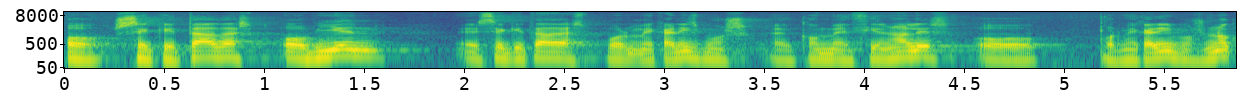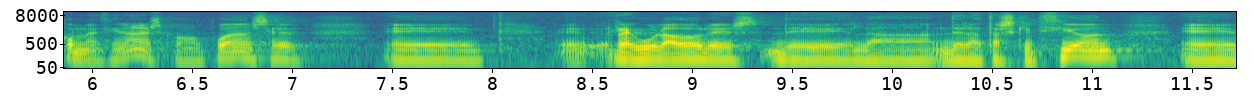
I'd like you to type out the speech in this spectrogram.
o sequetadas o bien sequetadas por mecanismos convencionales o por mecanismos no convencionales, como puedan ser eh, eh, reguladores de la, transcripción, eh,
